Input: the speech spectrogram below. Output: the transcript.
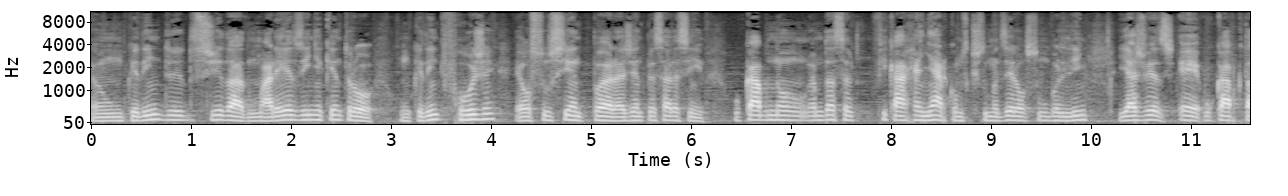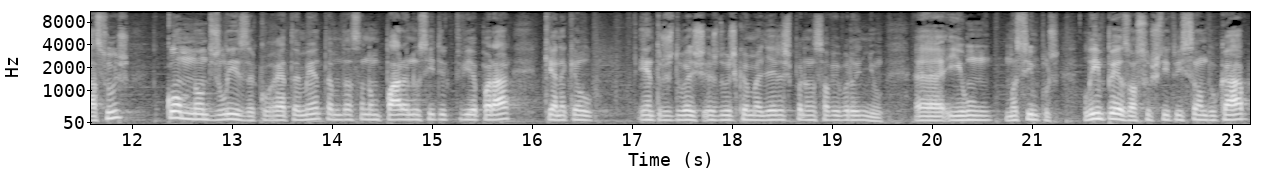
é um bocadinho de, de sujidade, uma areiazinha que entrou, um bocadinho de ferrugem, é o suficiente para a gente pensar assim, o cabo não, a mudança fica a arranhar, como se costuma dizer, ouve-se um barulhinho, e às vezes é o cabo que está sujo, como não desliza corretamente, a mudança não para no sítio que devia parar, que é naquele entre as duas, as duas camalheiras para não se ouvir barulho nenhum. Uh, e um, uma simples limpeza ou substituição do cabo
